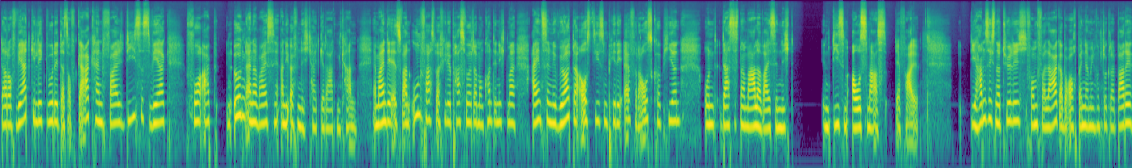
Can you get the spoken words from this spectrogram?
darauf Wert gelegt wurde, dass auf gar keinen Fall dieses Werk vorab in irgendeiner Weise an die Öffentlichkeit geraten kann. Er meinte, es waren unfassbar viele Passwörter, man konnte nicht mal einzelne Wörter aus diesem PDF rauskopieren. Und das ist normalerweise nicht in diesem Ausmaß der Fall. Die haben sich natürlich vom Verlag, aber auch Benjamin von Stuckrad-Barre,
